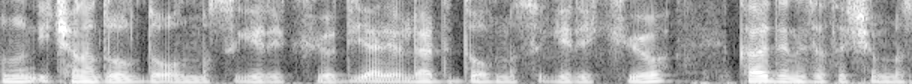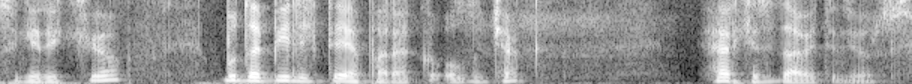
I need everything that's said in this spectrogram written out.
Bunun İç Anadolu'da olması gerekiyor. Diğer yerlerde de olması gerekiyor. Karadeniz'e taşınması gerekiyor. Bu da birlikte yaparak olacak. Herkesi davet ediyoruz.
